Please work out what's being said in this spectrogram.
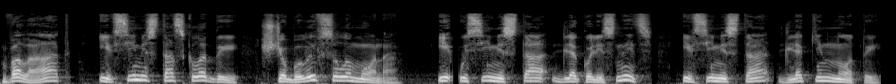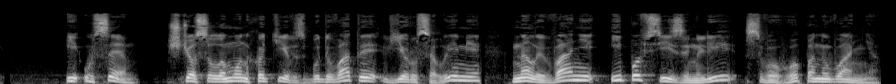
Валаат і всі міста склади, що були в Соломона, і усі міста для колісниць, і всі міста для кінноти, і усе, що Соломон хотів збудувати в Єрусалимі, на Ливані і по всій землі свого панування.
